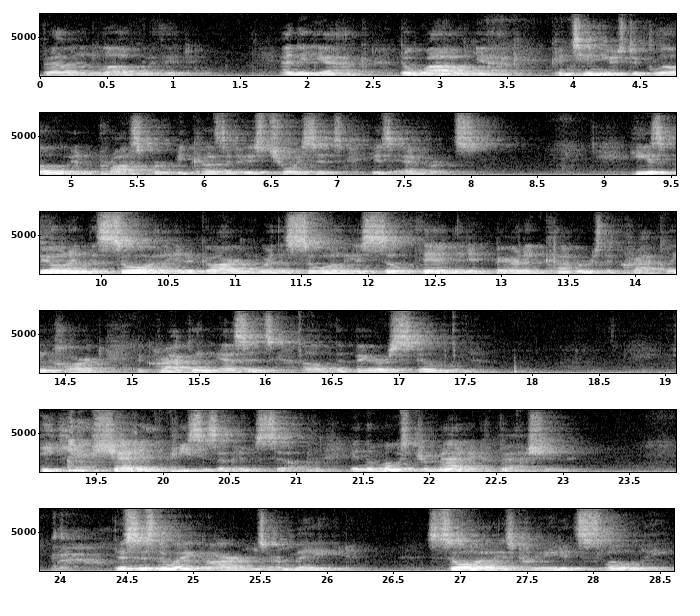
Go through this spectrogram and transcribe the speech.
fell in love with it, and the Yaak, the wild Yaak, continues to glow and prosper because of his choices, his efforts. He is building the soil in a garden where the soil is so thin that it barely covers the crackling heart, the crackling essence of the bare stone. He keeps shedding pieces of himself in the most dramatic fashion. This is the way gardens are made. Soil is created slowly,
